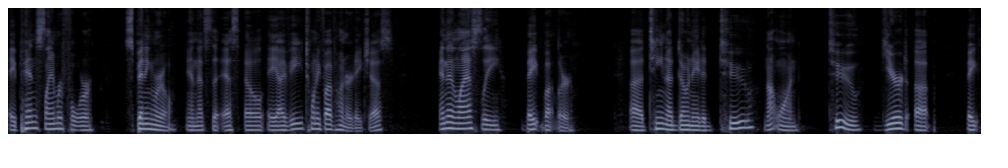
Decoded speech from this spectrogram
a Penn Slammer 4 spinning reel, and that's the SLAIV 2500 HS. And then lastly, Bait Butler. Uh, Tina donated two, not one, two geared up Bait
